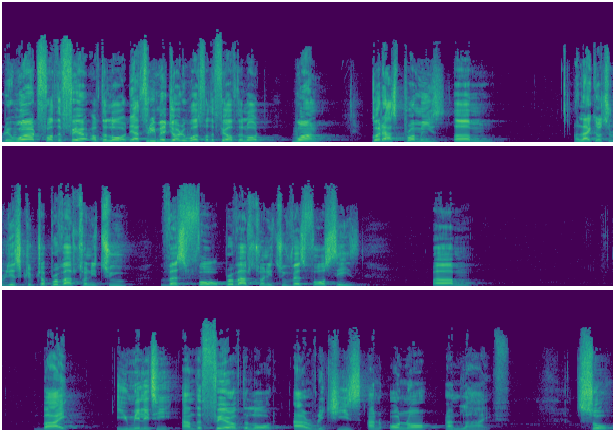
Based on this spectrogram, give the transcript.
Reward for the fear of the Lord. There are three major rewards for the fear of the Lord. One, God has promised, um, I'd like us to read the scripture, Proverbs 22, verse 4. Proverbs 22, verse 4 says, um, By humility and the fear of the Lord are riches and honor and life. So,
